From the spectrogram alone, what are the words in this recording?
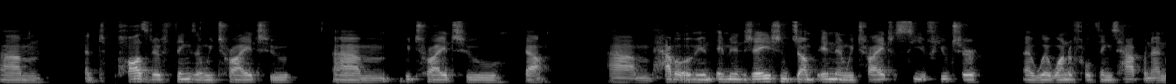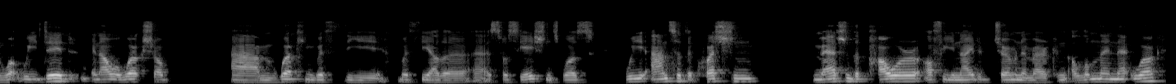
um, and positive things and we try to um, we try to yeah um, have an imagination jump in and we try to see a future uh, where wonderful things happen and what we did in our workshop um, working with the with the other uh, associations was we answered the question imagine the power of a united German American alumni network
